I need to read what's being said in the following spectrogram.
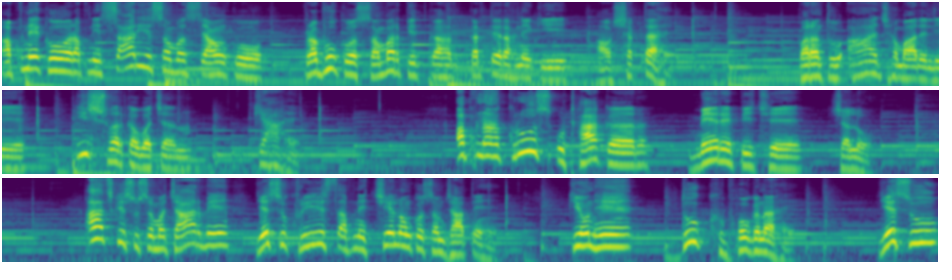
अपने को और अपनी सारी समस्याओं को प्रभु को समर्पित कर, करते रहने की आवश्यकता है। परंतु आज हमारे लिए ईश्वर का वचन क्या है? अपना क्रूस उठाकर मेरे पीछे चलो। आज के सुसमाचार में यीशु ख्रीस्त अपने चेलों को समझाते हैं कि उन्हें दुख भोगना है। यीशु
